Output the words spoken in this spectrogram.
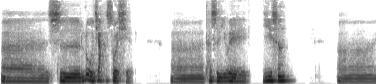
呃，是路加所写。呃，他是一位医生，呃，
